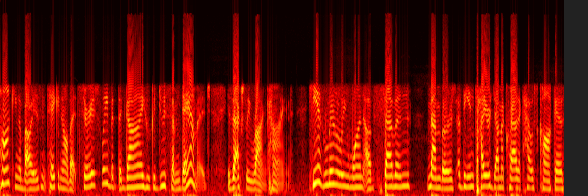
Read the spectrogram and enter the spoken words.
talking about it isn't taken all that seriously, but the guy who could do some damage is actually Ron Kind. He is literally one of seven members of the entire Democratic House caucus,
